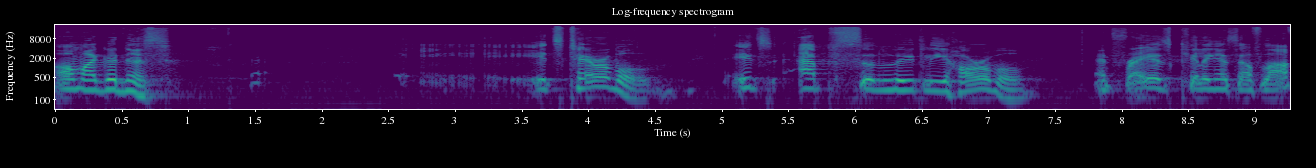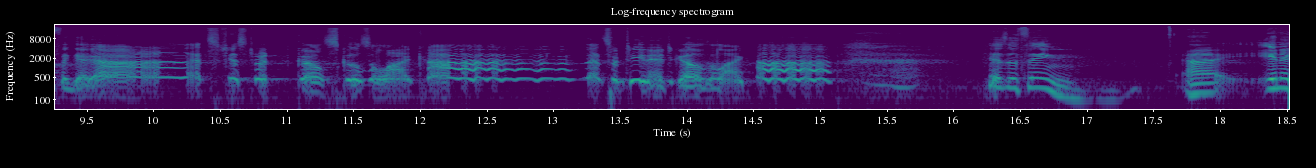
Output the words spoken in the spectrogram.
Oh my goodness. It's terrible. It's absolutely horrible. And Freya's killing herself laughing, going, ah, that's just what girls' schools are like. Ah, that's what teenage girls are like. Ah. Here's the thing uh, in, a,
